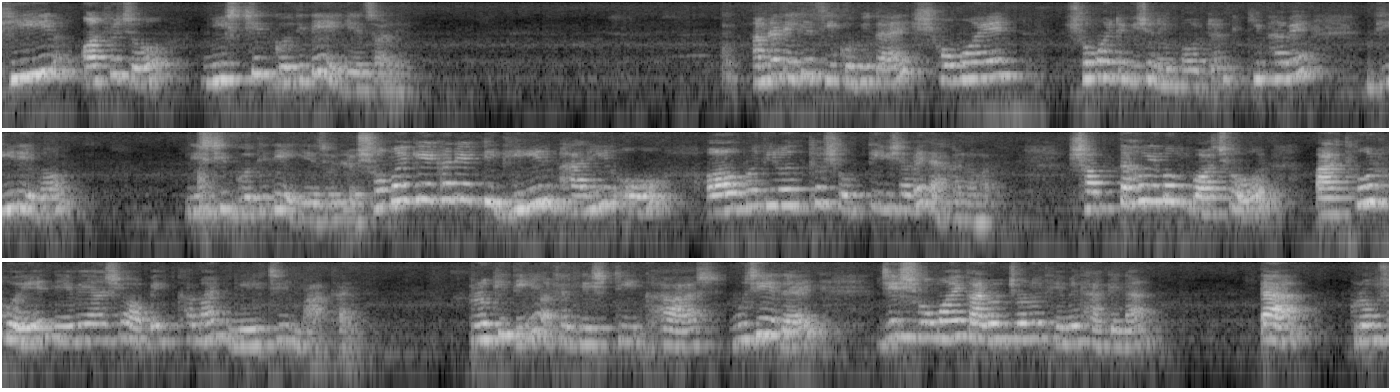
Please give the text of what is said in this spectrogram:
ধীর অথচ নিশ্চিত গতিতে এগিয়ে চলে? আমরা দেখেছি কবিতায় সময়ের, সময়টা ভীষণ ইম্পর্ট্যান্ট কীভাবে ধীর এবং নিশ্চিত গতিতে এগিয়ে চলল। সময়কে এখানে একটি ধীর, ভারী ও অপ্রতিরোধ্য শক্তি হিসাবে দেখানো হয়। সপ্তাহ এবং বছর পাথর হয়ে নেমে আসে অপেক্ষামান মেয়েটির মাথায়। প্রকৃতি, অর্থাৎ বৃষ্টি ঘাস, বুঝিয়ে দেয় যে সময় কারোর জন্য থেমে থাকে না। তা ক্রমশ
